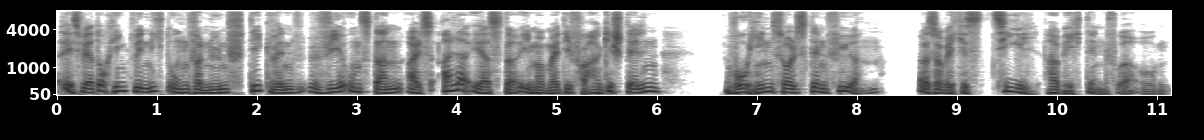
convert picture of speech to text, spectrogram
Es wäre doch irgendwie nicht unvernünftig, wenn wir uns dann als allererster immer mal die Frage stellen, wohin soll es denn führen? Also welches Ziel habe ich denn vor Augen?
